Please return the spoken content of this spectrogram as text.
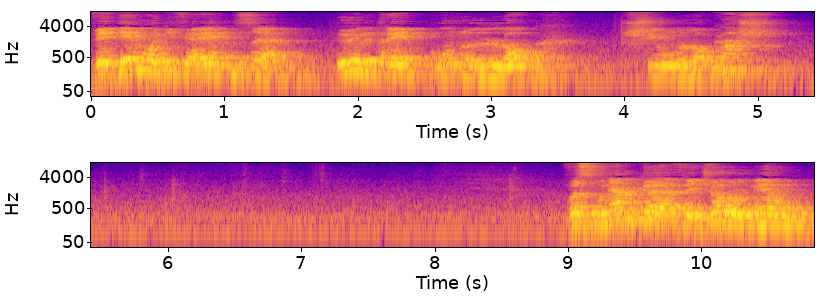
vedem o diferență între un loc și un locaș? Vă spuneam că feciorul meu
